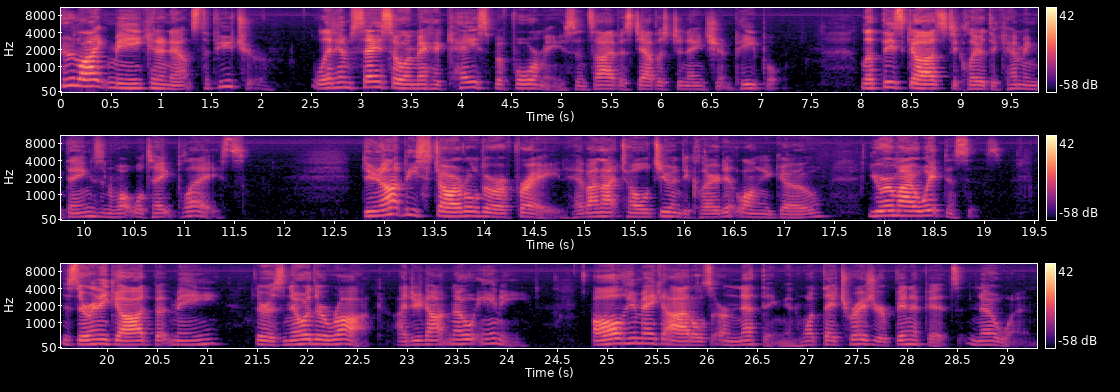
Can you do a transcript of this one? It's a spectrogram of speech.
Who like me can announce the future? Let him say so and make a case before me, since I have established an ancient people. Let these gods declare the coming things and what will take place. Do not be startled or afraid. Have I not told you and declared it long ago? You are my witnesses. Is there any God but me? There is no other rock. I do not know any. All who make idols are nothing, and what they treasure benefits no one.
